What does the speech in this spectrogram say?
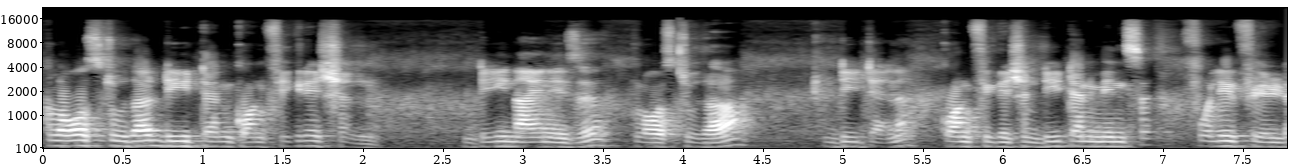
close to the d10 configuration. D9 is close to the d10 configuration. D10 means fully filled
